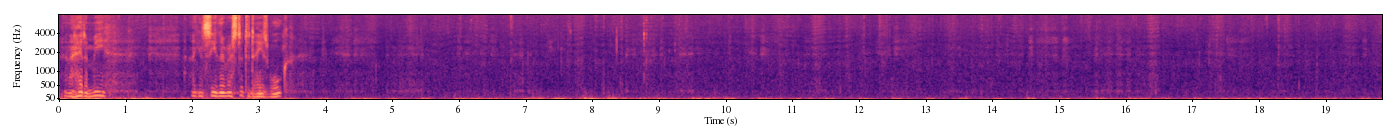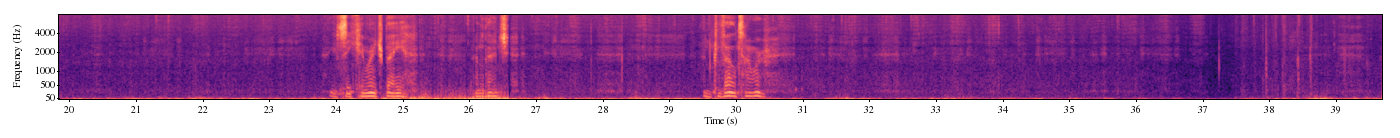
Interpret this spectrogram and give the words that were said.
And ahead of me, I can see the rest of today's walk. See Kimmeridge Bay and Ledge and Clavell Tower.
